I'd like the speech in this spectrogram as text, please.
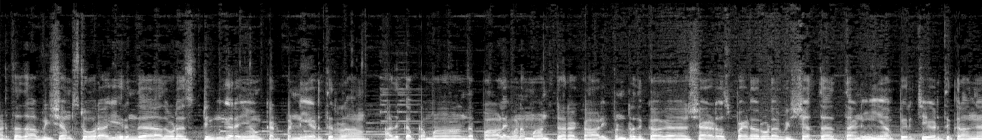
அடுத்ததா விஷம் ஸ்டோர் ஆகி இருந்த அதோட ஸ்டிங்கரையும் கட் பண்ணி எடுத்துடுறான். அதுக்கப்புறமா அந்த பாலைவன மான்ஸ்டரை காலி பண்றதுக்காக ஷேடோ ஸ்பைடரோட விஷத்தை தனியா பிரிச்சு எடுத்துக்கிறாங்க.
